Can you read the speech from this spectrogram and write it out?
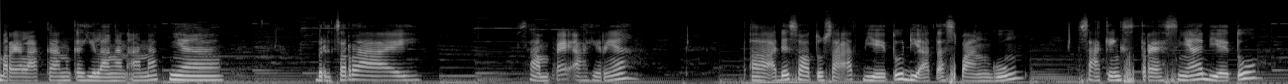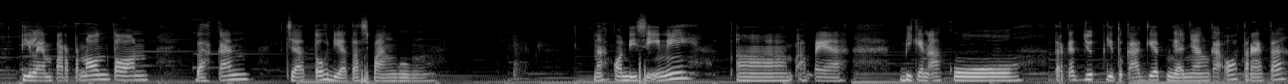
merelakan kehilangan anaknya, bercerai, sampai akhirnya uh, ada suatu saat dia itu di atas panggung, saking stresnya dia itu dilempar penonton, bahkan jatuh di atas panggung. Nah kondisi ini uh, apa ya? Bikin aku terkejut gitu kaget nggak nyangka oh ternyata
